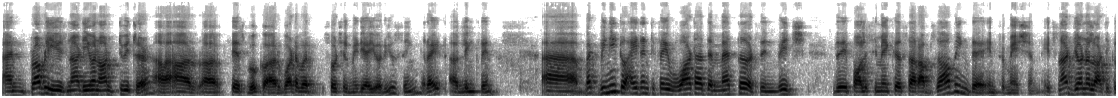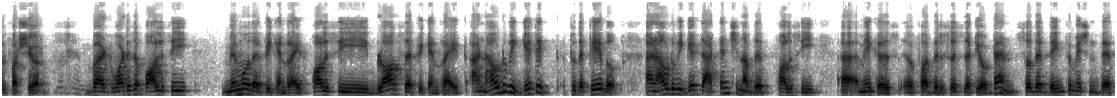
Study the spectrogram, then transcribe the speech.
and probably he is not even on Twitter uh, or uh, Facebook or whatever social media you are using, right, or LinkedIn. Uh, but we need to identify what are the methods in which the policymakers are absorbing the information. It's not journal article for sure, but what is a policy memo that we can write, policy blogs that we can write, and how do we get it to the table, and how do we get the attention of the policy uh, makers uh, for the research that you have done so that the information that,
